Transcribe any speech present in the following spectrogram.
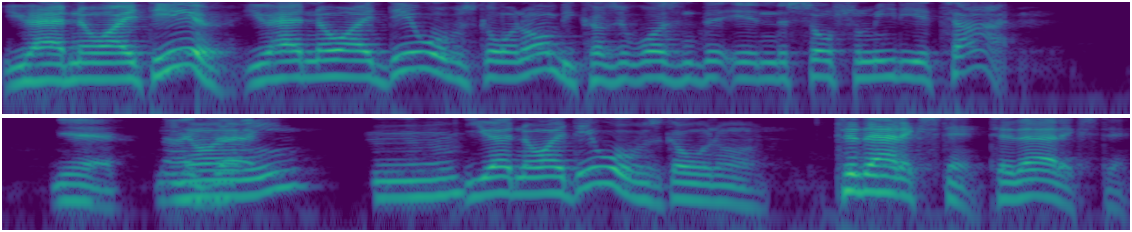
you had no idea you had no idea what was going on because it wasn't the, in the social media time Yeah, you know what i mean hmm you had no idea what was going on to that extent to that extent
